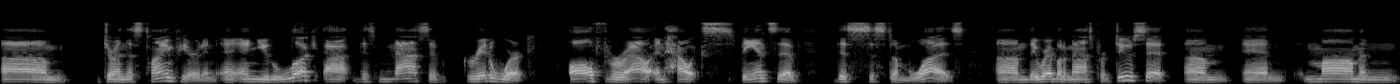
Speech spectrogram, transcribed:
um, during this time period. And, and you look at this massive grid work all throughout and how expansive this system was. Um, they were able to mass produce it, um, and mom and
